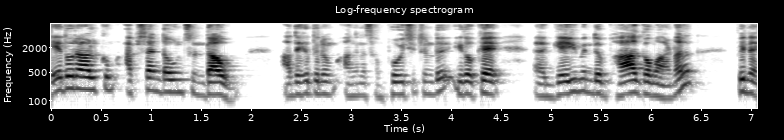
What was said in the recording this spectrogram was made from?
ഏതൊരാൾക്കും അപ്സ് ആൻഡ് ഡൗൺസ് ഉണ്ടാവും. അദ്ദേഹത്തിനും അങ്ങനെ സംഭവിച്ചിട്ടുണ്ട്. ഇതൊക്കെ ഗെയിമിന്റെ ഭാഗമാണ്. പിന്നെ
